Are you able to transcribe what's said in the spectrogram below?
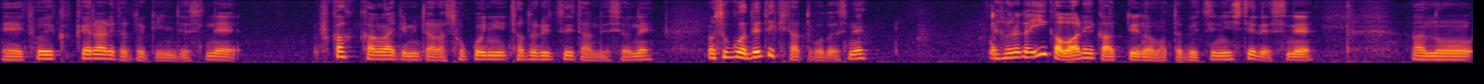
えー問いかけられた時にですね深く考えてみたらそこにたどり着いたんですよね、まあ、そこが出てきたってことですね。それがいいか悪いかっていうのはまた別にしてですねあの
